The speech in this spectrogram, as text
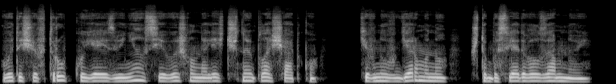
вытащив трубку, я извинился и вышел на лестничную площадку, кивнув Герману, чтобы следовал за мной.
